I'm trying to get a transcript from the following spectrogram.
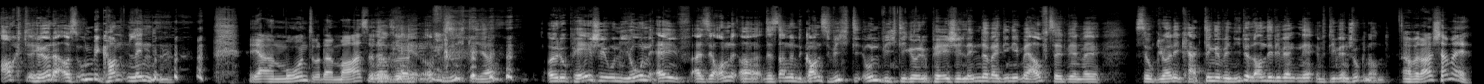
Acht Hörer aus unbekannten Ländern. Ja, Mond oder Mars oder Okay, so. offensichtlich, ja. Europäische Union 11. Also an, äh, das sind dann ganz wichtig, unwichtige europäische Länder, weil die nicht mehr aufzählt werden, weil so kleine Kackdinger wie Niederlande, die werden, die werden schon genannt. Aber da, schau mal,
